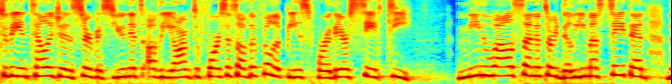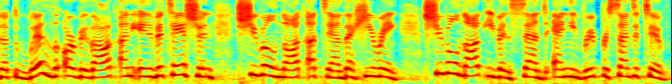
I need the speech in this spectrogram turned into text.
to the Intelligence Service Unit of the Armed Forces of the Philippines for their safety. Meanwhile, Senator De Lima stated that with or without an invitation, she will not attend the hearing. She will not even send any representative,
